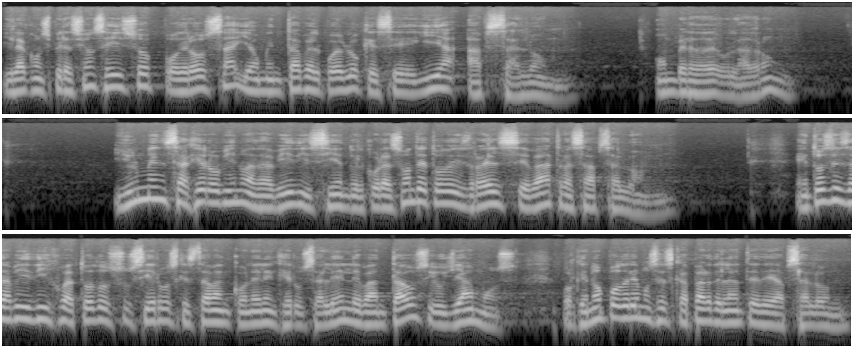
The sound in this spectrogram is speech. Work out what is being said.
Y la conspiración se hizo poderosa y aumentaba el pueblo que seguía a Absalón, un verdadero ladrón. Y un mensajero vino a David diciendo, el corazón de todo Israel se va tras Absalón. Entonces David dijo a todos sus siervos que estaban con él en Jerusalén, levantaos y huyamos, porque no podremos escapar delante de Absalón.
